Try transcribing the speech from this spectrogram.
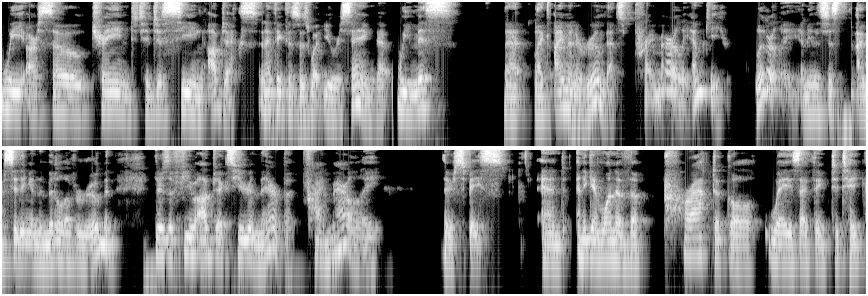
we are so trained to just seeing objects. And I think this is what you were saying that we miss that, like, I'm in a room that's primarily empty, literally. I mean, it's just I'm sitting in the middle of a room and there's a few objects here and there, but primarily there's space. And and again, one of the practical ways, I think, to take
